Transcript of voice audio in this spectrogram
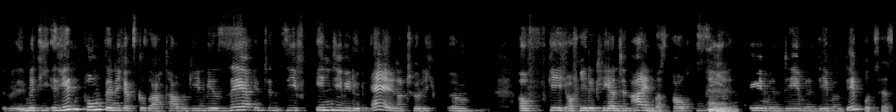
äh, mit jedem Punkt, den ich jetzt gesagt habe, gehen wir sehr intensiv individuell natürlich ähm, auf, gehe ich auf jede Klientin ein. Was braucht sie mhm. in dem, in dem, in dem und dem Prozess?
